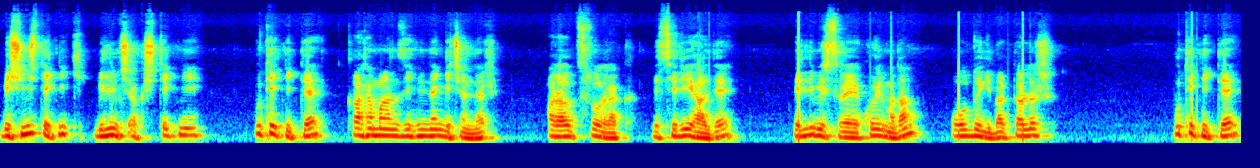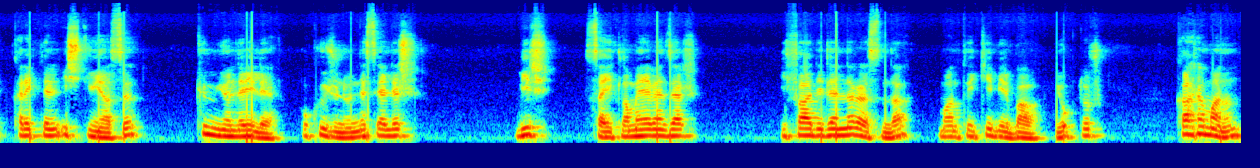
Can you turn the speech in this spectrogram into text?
Beşinci teknik bilinç akış tekniği. Bu teknikte kahramanın zihninden geçenler aralıksız olarak ve seri halde belli bir sıraya koyulmadan olduğu gibi aktarılır. Bu teknikte karakterin iç dünyası tüm yönleriyle okuyucunun önüne serilir. Bir sayıklamaya benzer. İfade edilenler arasında mantıki bir bağ yoktur. Kahramanın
